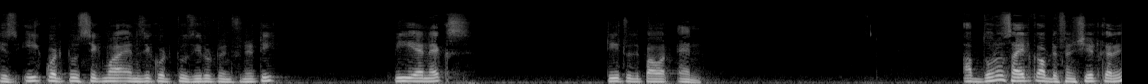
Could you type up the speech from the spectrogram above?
is equal to sigma n is equal to zero to infinity P n x t to the power n اب دونوں سائڈ کو آپ ڈفرینشیٹ کریں۔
